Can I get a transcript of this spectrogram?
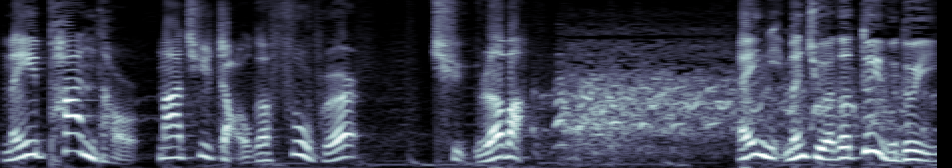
没盼头，那去找个富婆娶了吧。哎，你们觉得对不对？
